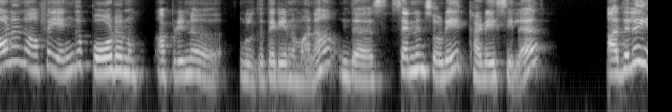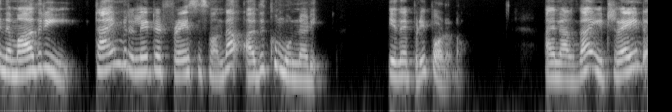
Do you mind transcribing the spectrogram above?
ஆன் அண்ட் ஆஃபை எங்கே போடணும் அப்படின்னு உங்களுக்கு தெரியணுமானா இந்த சென்டென்ஸோடைய கடைசியில் அதில் இந்த மாதிரி டைம் ரிலேட்டட் ஃப்ரேசஸ் வந்தால் அதுக்கு முன்னாடி இதை இப்படி போடணும். அதனால தான் it rained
